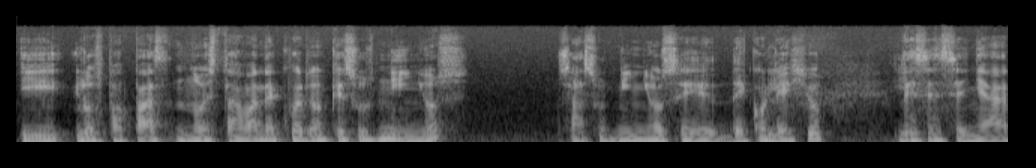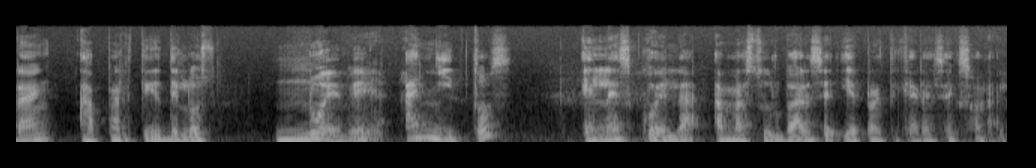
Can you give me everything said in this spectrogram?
y los papás no estaban de acuerdo en que sus niños, o sea, sus niños eh, de colegio, les enseñaran a partir de los nueve añitos en la escuela a masturbarse y a practicar el sexo oral.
